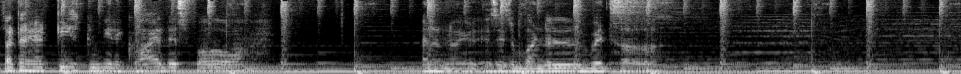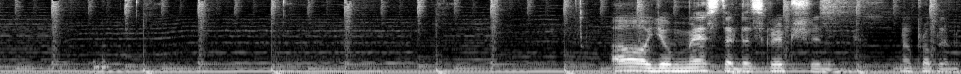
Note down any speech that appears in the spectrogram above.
Starter headpiece, do we require this for... I don't know, is this a bundle with her? Oh, you missed the description. No problem.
